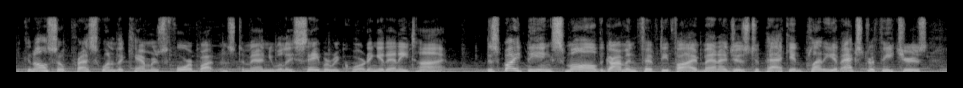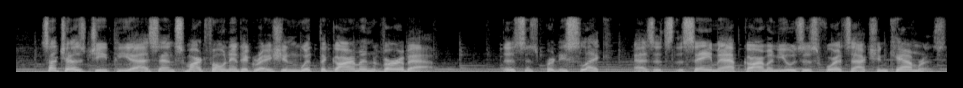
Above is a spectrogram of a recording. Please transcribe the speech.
You can also press one of the camera's four buttons to manually save a recording at any time. Despite being small, the Garmin 55 manages to pack in plenty of extra features such as GPS and smartphone integration with the Garmin VIRB app. This is pretty slick, as it's the same app Garmin uses for its action cameras.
